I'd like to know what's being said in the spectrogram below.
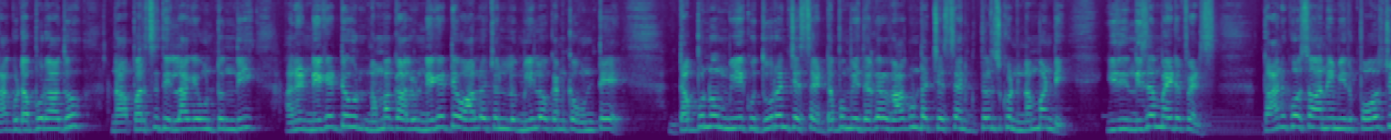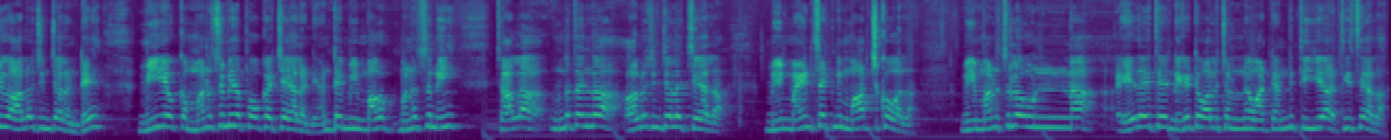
నాకు డబ్బు రాదు నా పరిస్థితి ఇలాగే ఉంటుంది అనే నెగటివ్ నమ్మకాలు నెగటివ్ ఆలోచనలు మీలో కనుక ఉంటే డబ్బును మీకు దూరం చేస్తాయి డబ్బు మీ దగ్గర రాకుండా చేస్తాయని తెలుసుకోండి నమ్మండి. ఇది నిజం మై డిఫెండ్స్ దానికోసం అని మీరు పాజిటివ్గా ఆలోచించాలంటే మీ యొక్క మనసు మీద ఫోకస్ చేయాలండి. అంటే మీ మనసుని చాలా ఉన్నతంగా ఆలోచించేలా చేయాలా? మీ మైండ్ సెట్ని మార్చుకోవాలా? మీ మనసులో ఉన్న ఏదైతే నెగటివ్ ఆలోచనలు ఉన్నాయో వాటిని అన్ని తీయ తీసేయాలా?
